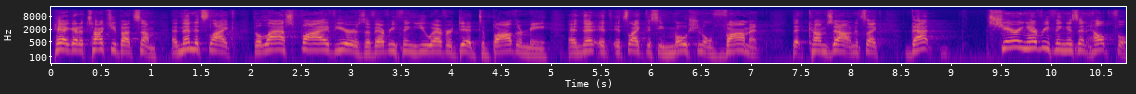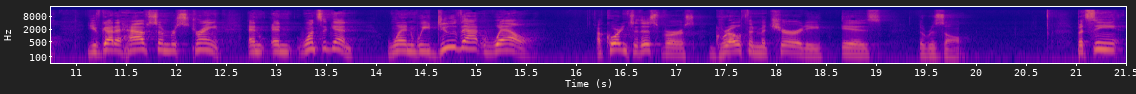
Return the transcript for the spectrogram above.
Hey, I got to talk to you about something. And then it's like the last five years of everything you ever did to bother me. And then it, it's like this emotional vomit that comes out. And it's like that sharing everything isn't helpful. You've got to have some restraint. And, and once again, when we do that well, according to this verse, growth and maturity is the result. But see,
